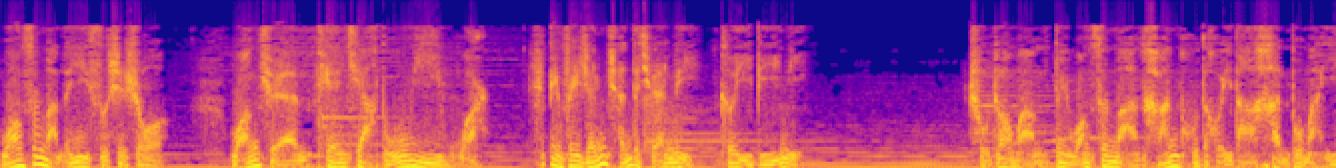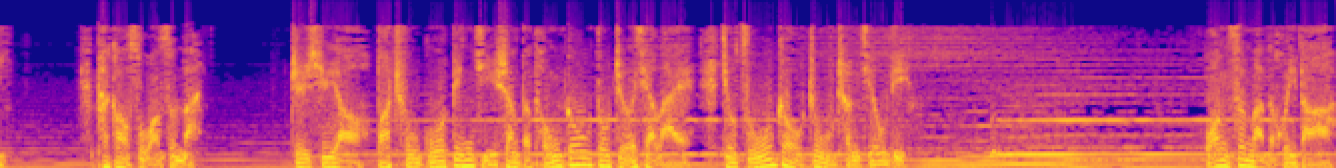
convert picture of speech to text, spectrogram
王孙满的意思是说，王权天下独一无二，并非人臣的权利可以比拟。楚庄王对王孙满含糊的回答很不满意，他告诉王孙满。只需要把楚国兵脊上的铜钩都折下来，就足够铸成九鼎。王孙满的回答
